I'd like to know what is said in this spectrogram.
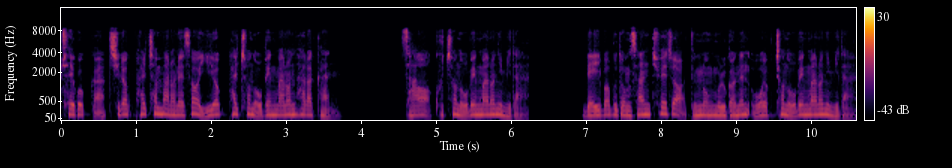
최고가 7억 8천만원에서 2억 8천5백만원 하락한 4억 9천5백만원입니다. 네이버 부동산 최저 등록 물건은 5억 1,500만원입니다.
